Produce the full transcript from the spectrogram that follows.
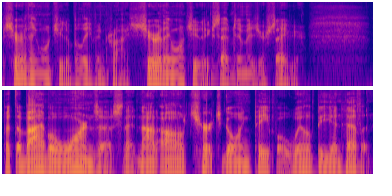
sure they want you to believe in Christ. Sure they want you to accept Him as your Savior. But the Bible warns us that not all church going people will be in heaven.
